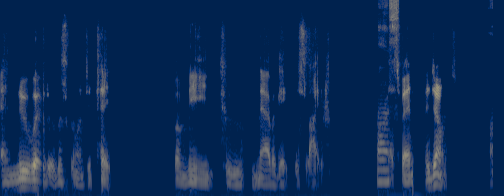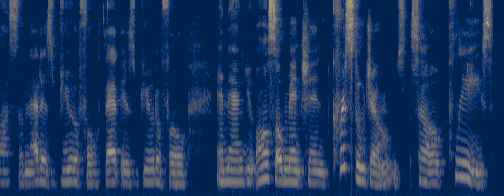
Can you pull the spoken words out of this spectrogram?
and knew what it was going to take for me to navigate this life. Awesome. That's Jones. Awesome. That is beautiful. That is beautiful. And then you also mentioned Cristal Jones. So please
